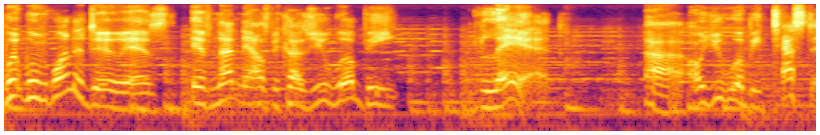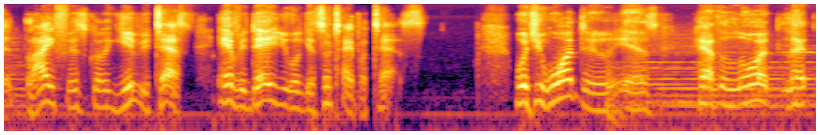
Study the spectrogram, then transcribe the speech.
what we want to do is, if nothing else, because you will be led uh, or you will be tested. Life is going to give you tests. Every day you're going to get some type of test. What you want to do is have the Lord let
